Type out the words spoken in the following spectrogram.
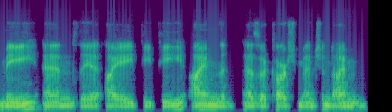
me and the IAPP. I'm the, as Akarsh mentioned, I'm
